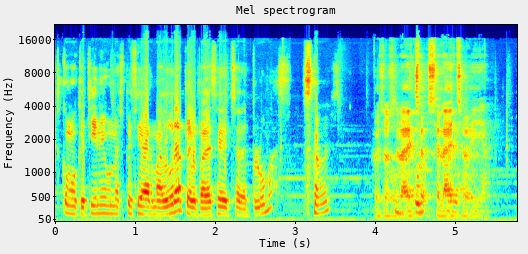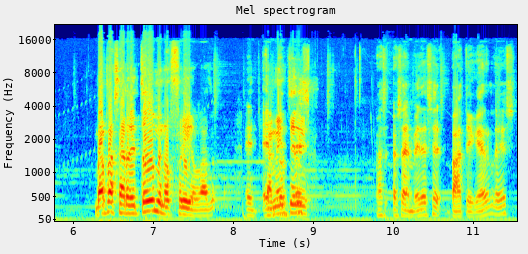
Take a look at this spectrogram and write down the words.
es como que tiene una especie de armadura, pero parece hecha de plumas, ¿sabes? Pues eso se la ha hecho, se la ha hecho ella. Va a pasar de todo menos frío. va- También te- entonces, o sea, en vez de ser Batgirl es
